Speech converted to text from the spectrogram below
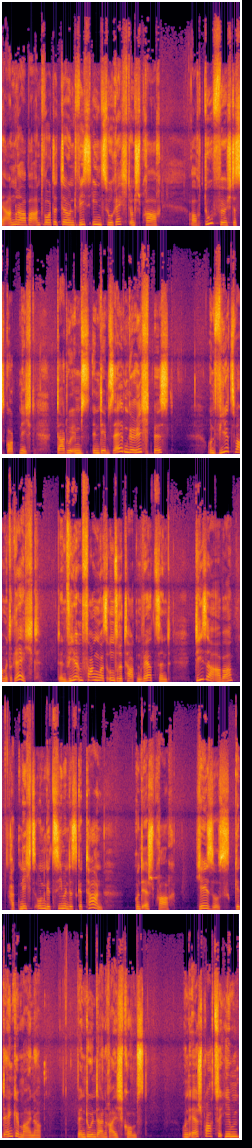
Der andere aber antwortete und wies ihn zurecht und sprach, auch du fürchtest Gott nicht, da du im, in demselben Gericht bist. Und wir zwar mit Recht, denn wir empfangen, was unsere Taten wert sind. Dieser aber hat nichts Ungeziemendes getan. Und er sprach, Jesus, gedenke meiner, wenn du in dein Reich kommst. Und er sprach zu ihm,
